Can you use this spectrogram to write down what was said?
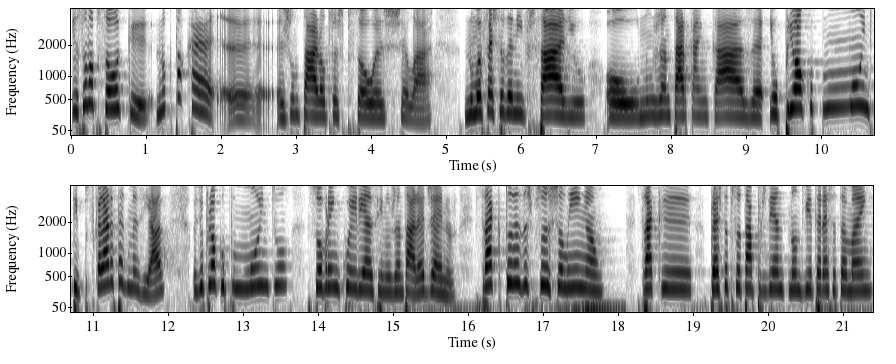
eu sou uma pessoa que, no que toca a, a, juntar outras pessoas, sei lá, numa festa de aniversário ou num jantar cá em casa, eu preocupo muito, tipo, se calhar até demasiado, mas eu preocupo muito sobre a incoerência no jantar. É de género, será que todas as pessoas se alinham? Será que para esta pessoa estar presente não devia ter esta também?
